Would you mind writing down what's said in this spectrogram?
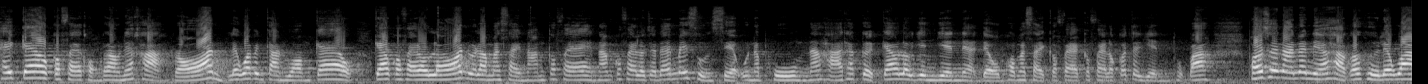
ให้แก้วกาแฟของเราเนี่ยค่ะ ร้อนเรียกว่าเป็นการวอร์มแก้ว แก้วกาแฟเราร้อน เวลามาใส่น้ำกาแฟ น้ำกาแฟเราจะได้ไม่สูญเสียอุณหภูมินะคะ ถ้าเกิดแก้วเราเย็นๆเนี่ยเดี๋ยวพอมาใส่กาแฟกาแฟเราก็จะเย็นถูกปะเพราะฉะนั้นอันเนี้ยค่ะก็คือเรียกว่า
